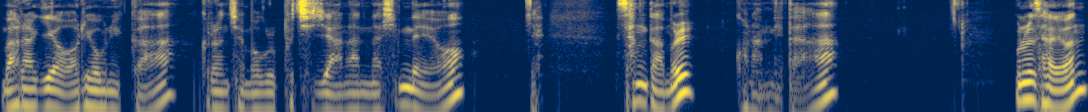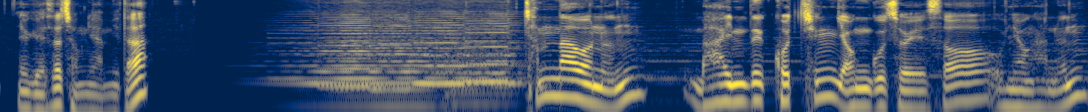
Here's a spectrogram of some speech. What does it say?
말하기 어려우니까 그런 제목을 붙이지 않았나 싶네요. 예, 상담을 권합니다. 오늘 사연 여기에서 정리합니다. 참나원은 마인드 코칭 연구소에서 운영하는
